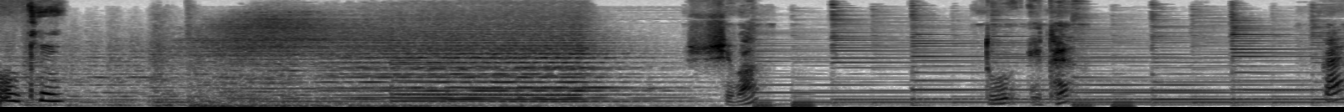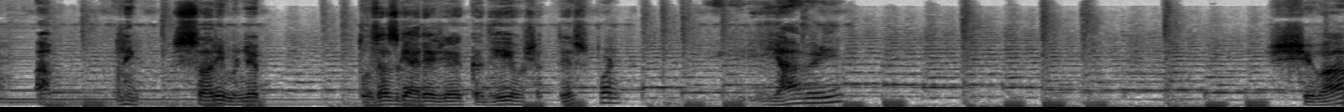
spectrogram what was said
ओके शिवा तू इथे? काय? आ, नाही सॉरी म्हणजे तुझंच गॅरेज आहे कधीही येऊ शकतेस पण यावेळी शिवा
